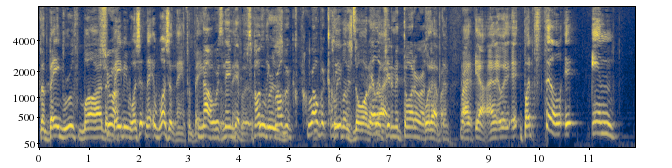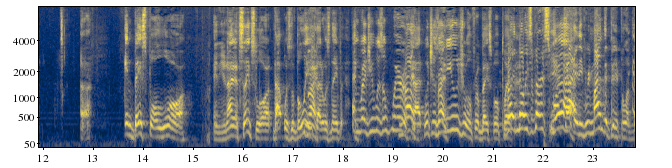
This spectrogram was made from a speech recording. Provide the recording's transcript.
the Babe Ruth bar. Sure. The baby wasn't. It wasn't named for Babe. No, it was named for it, supposedly Hoover's- Grover, Grover Cleveland's Cleveland's daughter, illegitimate right. daughter or whatever. something. Right? Yeah, and it, it, but still, it, in uh, in baseball law, in United States law, that was the belief Right. that it was named. And Reggie was aware Right, of that, which is right. unusual for a baseball player. Right, no, he's a very smart Yeah. guy, and he reminded people of that.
